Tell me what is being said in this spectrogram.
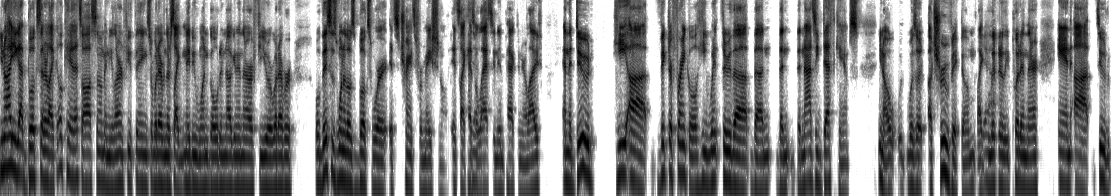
you know how you got books that are like, okay, that's awesome, and you learn a few things or whatever, and there's like maybe one golden nugget in there or a few or whatever. Well, this is one of those books where it's transformational. It's like has yeah. a lasting impact in your life. And the dude, he uh Viktor Frankl, he went through the the the, the Nazi death camps you know was a, a true victim like Yeah. literally put in there and uh dude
